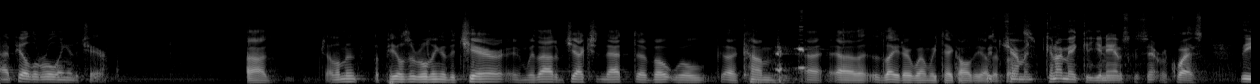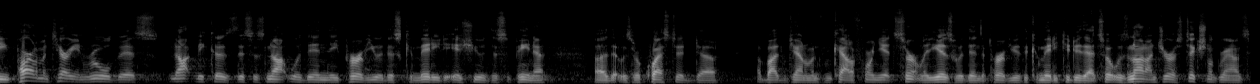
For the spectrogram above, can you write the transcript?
I appeal the ruling of the chair. Uh, Gentleman appeals the ruling of the chair, and without objection, that uh, vote will uh, come uh, uh, later when we take all the other Mr. votes. Chairman, can I make a unanimous consent request? The parliamentarian ruled this not because this is not within the purview of this committee to issue the subpoena uh, that was requested uh, by the gentleman from California. It certainly is within the purview of the committee to do that. So it was not on jurisdictional grounds.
